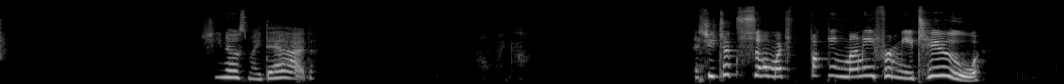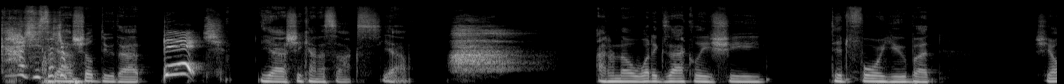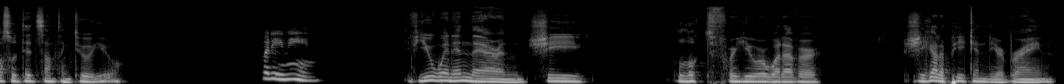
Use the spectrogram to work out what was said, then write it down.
She knows my dad. Oh my god. And she took so much fucking money from me too. God, she's such yeah, a she'll do that. bitch. Yeah, she kind of sucks. Yeah. I don't know what exactly she did for you, but she also did something to you. what do you mean? If you went in there and she looked for you or whatever, she got a peek into your brain,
